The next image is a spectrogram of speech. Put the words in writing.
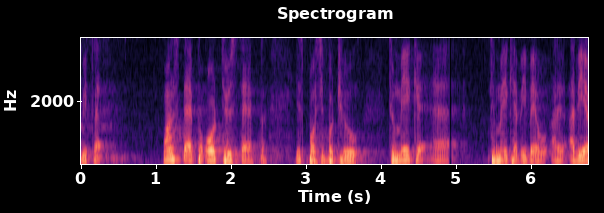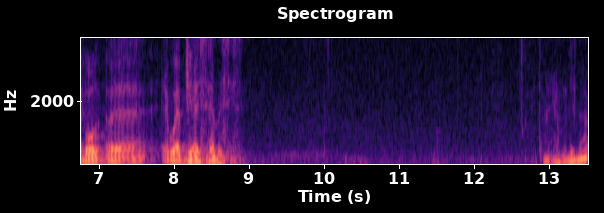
with uh, one step or two steps, it's possible to, to make, uh, to make available, available uh, WebGIS services. Di là.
